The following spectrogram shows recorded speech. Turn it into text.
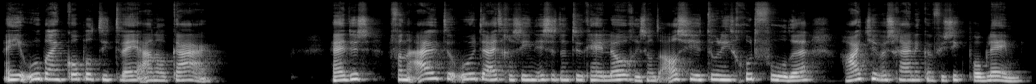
En je oerbrein koppelt die twee aan elkaar dus vanuit de oertijd gezien is het natuurlijk heel logisch. Want als je je toen niet goed voelde, had je waarschijnlijk een fysiek probleem.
